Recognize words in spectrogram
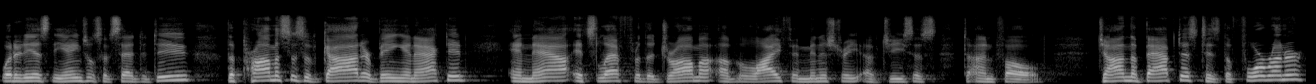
what it is the angels have said to do. The promises of God are being enacted, and now it's left for the drama of the life and ministry of Jesus to unfold. John the Baptist is the forerunner,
